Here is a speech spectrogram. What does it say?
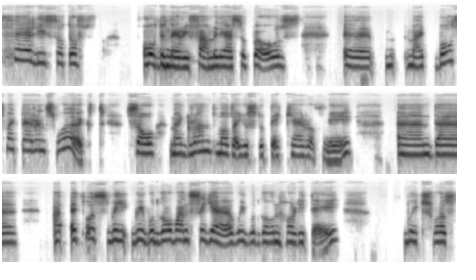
fairly sort of ordinary family, I suppose. Uh, my both my parents worked, so my grandmother used to take care of me, and uh, it was we we would go once a year. We would go on holiday, which was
